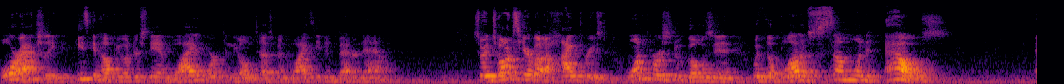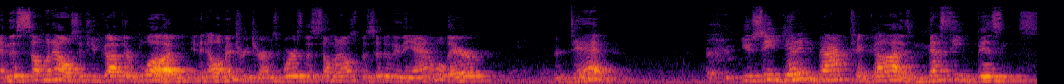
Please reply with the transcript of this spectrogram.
Or actually, he's going to help you understand why it worked in the Old Testament, why it's even better now. So he talks here about a high priest, one person who goes in with the blood of someone else and this someone else, if you've got their blood in elementary terms, where's the someone else, specifically the animal? They're, they're dead. You see, getting back to God is messy business.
